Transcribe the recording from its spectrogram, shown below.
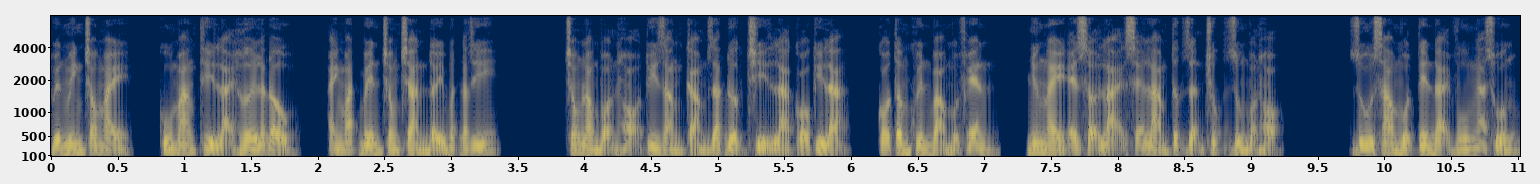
Huyền minh trong mày, cú mang thì lại hơi lắc đầu, ánh mắt bên trong tràn đầy bất đắc dĩ. Trong lòng bọn họ tuy rằng cảm giác được chỉ là có kỳ lạ, có tâm khuyên bảo một phen, nhưng này e sợ lại sẽ làm tức giận trúc dung bọn họ. Dù sao một tên đại vu nga xuống,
